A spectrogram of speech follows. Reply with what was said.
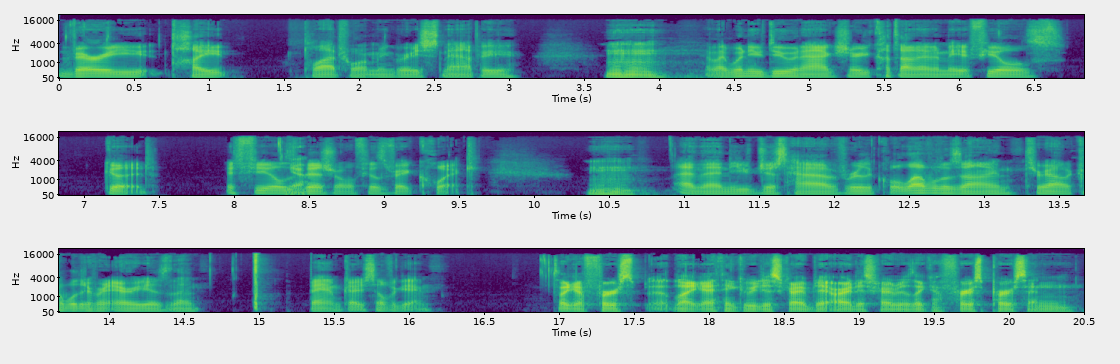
very tight platforming, very snappy. Mhm. And like when you do an action or you cut down an enemy, it feels good. It feels Yeah. visual, it feels very quick. Mhm. And then you just have really cool level design throughout a couple different areas, and then bam, got yourself a game. It's like a first, like I think we described it, or I described it as like a first person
